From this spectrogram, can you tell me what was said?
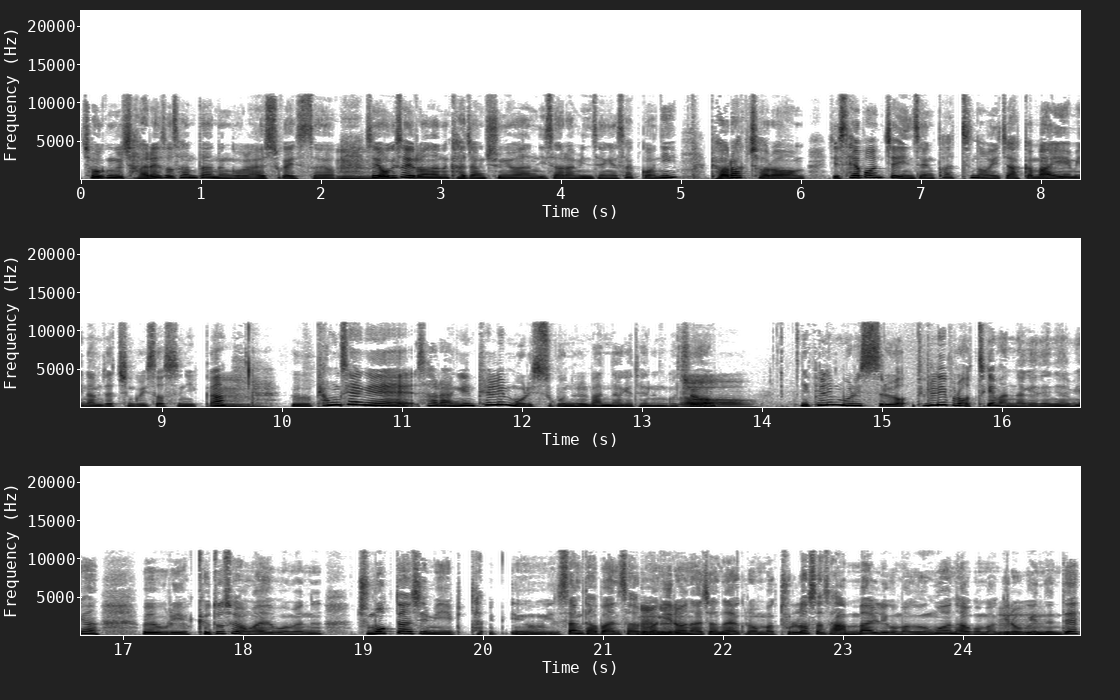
적응을 잘해서 산다는 걸 알 수가 있어요. 음. 그래서 여기서 일어나는 가장 중요한 이 사람 인생의 사건이 벼락처럼 이제 세 번째 인생 파트너 이제 아까 마이애미 남자친구 있었으니까 음. 그 평생의 사랑인 필립 모리스 군을 만나게 되는 거죠. 어. 이 필립 모리스를 필립을 어떻게 만나게 되냐면 왜 우리 교도소 영화에 보면은 주먹 다짐이 다- 어, 일상 다반사로 막 네네. 일어나잖아요. 그럼 막 둘러싸서 안 말리고 막 응원하고 막 이러고 음. 있는데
